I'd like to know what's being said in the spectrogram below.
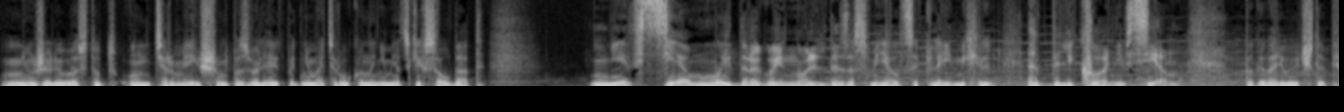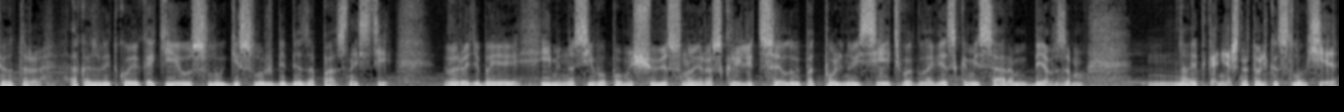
«Неужели у вас тут унтермейшим позволяют поднимать руку на немецких солдат?» «Не всем, мой дорогой Нольде!» — засмеялся Клеймихель. «Далеко не всем. Поговаривают, что Петр оказывает кое-какие услуги службе безопасности». Вроде бы именно с его помощью весной раскрыли целую подпольную сеть во главе с комиссаром Бевзом. Но это, конечно, только слухи.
